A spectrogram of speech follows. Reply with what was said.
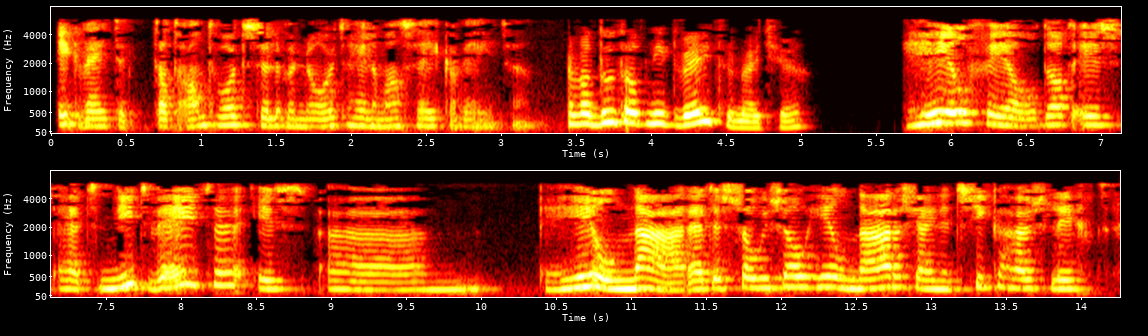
Ik weet het. Dat antwoord zullen we nooit helemaal zeker weten. En wat doet dat niet weten met je? Heel veel. Dat is het niet weten is uh, heel naar. Het is sowieso heel naar als jij in het ziekenhuis ligt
